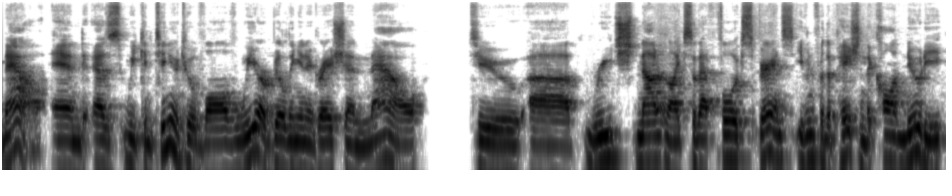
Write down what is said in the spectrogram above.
now. And as we continue to evolve, we are building integration now to uh, reach not like so that full experience, even for the patient, the continuity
